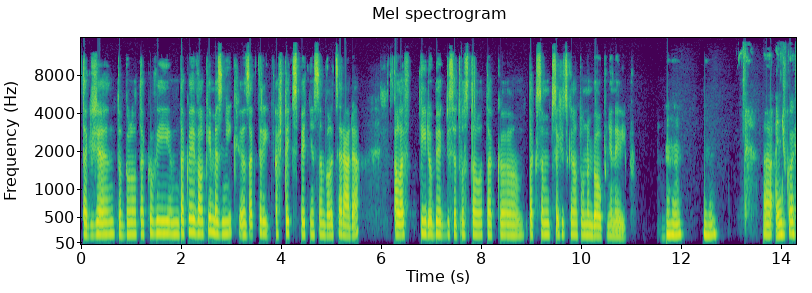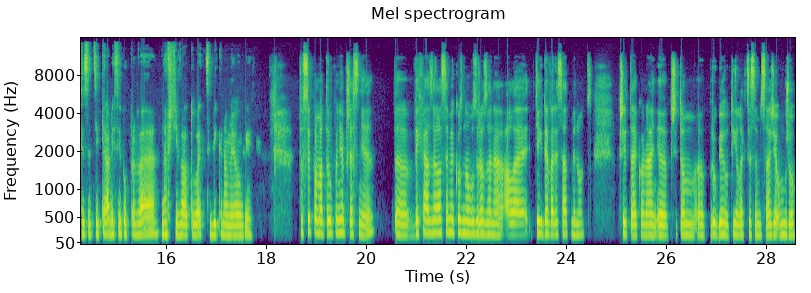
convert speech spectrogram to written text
Takže to bylo takový, takový velký mezník, za který až teď zpětně jsem velice ráda, ale v té době, kdy se to stalo, tak, eh, tak jsem psychicky na tom nebyla úplně nejlíp. Uh-huh. Uh-huh. Aničko, jak jsi se cítila, když jsi poprvé navštívila tu lekci Bikram yogi? To si pamatuju úplně přesně. eh, vycházela jsem jako znovu zrozená, ale těch 90 minut při, té konání, eh, při tom eh, průběhu té lekce jsem myslela, že umřu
